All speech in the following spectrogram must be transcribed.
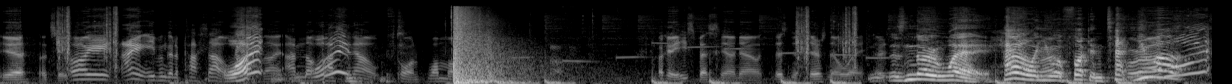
Yeah, let's see. Oh, I ain't, I ain't even gonna pass out. What? Like, I'm not What? passing out. Go on, one more. Okay, he's passing out now. There's no, there's no way. There's, There's no way. How are you a fucking tank? You are. what?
